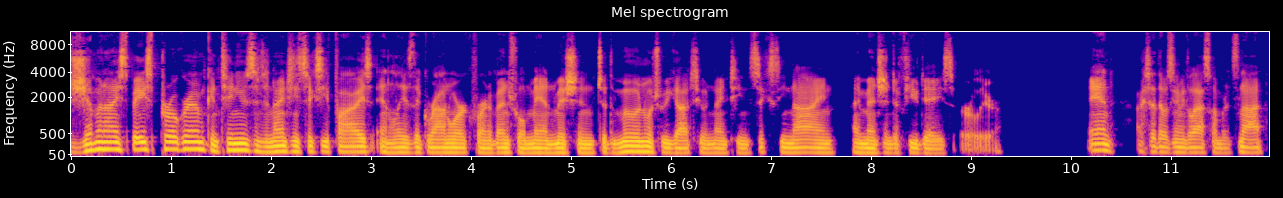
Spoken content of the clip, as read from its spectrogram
Gemini space program continues into 1965 and lays the groundwork for an eventual manned mission to the moon, which we got to in 1969. I mentioned a few days earlier. And I said that was going to be the last one, but it's not.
